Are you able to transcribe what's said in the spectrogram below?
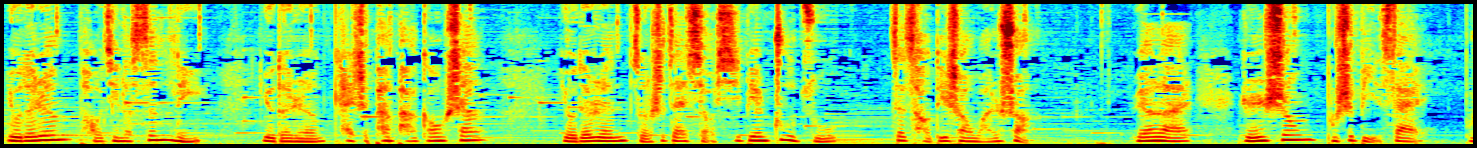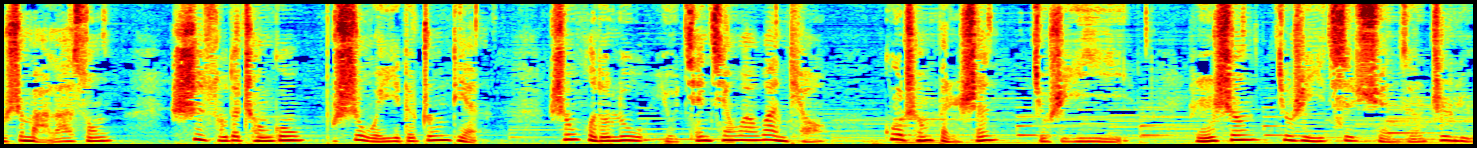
有的人跑进了森林，有的人开始攀爬高山，有的人则是在小溪边驻足，在草地上玩耍。原来，人生不是比赛，不是马拉松。世俗的成功不是唯一的终点，生活的路有千千万万条，过程本身就是意义。人生就是一次选择之旅，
